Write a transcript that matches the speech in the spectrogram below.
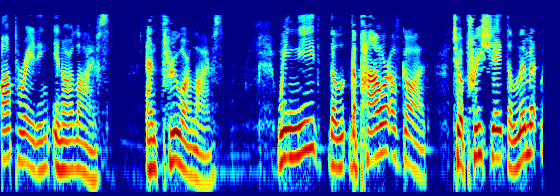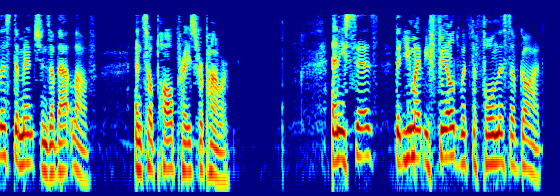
operating in our lives and through our lives. We need the, the power of God to appreciate the limitless dimensions of that love. And so Paul prays for power. And he says that you might be filled with the fullness of God.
